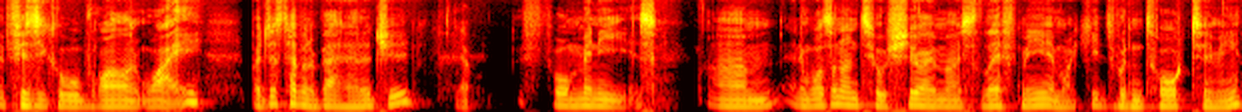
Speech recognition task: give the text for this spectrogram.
a physical, violent way, but just having a bad attitude Yep. for many years. Um, and it wasn't until she almost left me and my kids wouldn't talk to me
